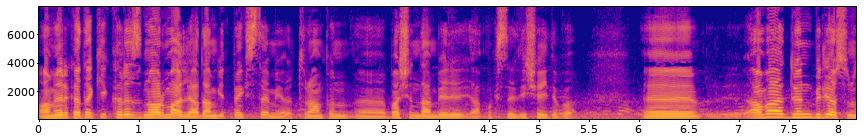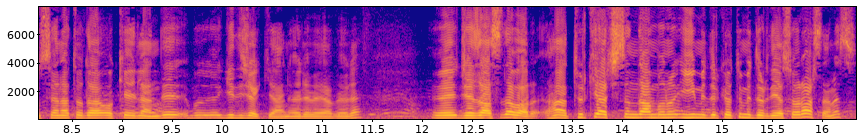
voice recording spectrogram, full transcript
Amerika'daki kriz normal. Adam gitmek istemiyor. Trump'ın e, başından beri yapmak istediği şeydi bu. E, ama dün biliyorsunuz senatoda okeylendi. Bu gidecek yani öyle veya böyle. Ve cezası da var. Ha Türkiye açısından bunu iyi midir kötü müdür diye sorarsanız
